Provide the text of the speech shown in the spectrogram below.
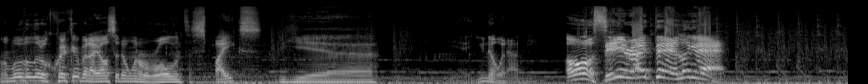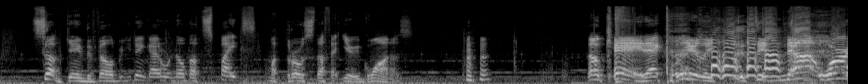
I'll move a little quicker, but I also don't want to roll into spikes. Yeah. Yeah, you know what I mean. Oh, see right there. Look at that. Sub game developer, you think I don't know about spikes? I'm gonna throw stuff at your iguanas. okay, that clearly did not work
